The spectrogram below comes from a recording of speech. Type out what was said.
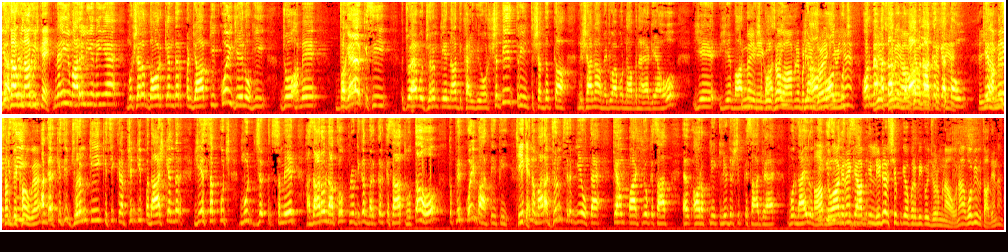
گل صاحب کو نہ کچھ کہیں۔ نہیں ہمارے لیے نہیں ہے۔ مشرف دور کے اندر پنجاب کی کوئی جیل ہوگی جو ہمیں بغیر کسی جو ہے وہ جرم کے نہ دکھائی گئی اور شدید ترین تشدد کا نشانہ ہمیں جو ہے وہ نہ بنایا گیا ہو۔ یہ یہ بات نہیں، ہے نہیں، گل صاحب، بھائی۔ آپ نے بڑی بہت کی ہوئی کچھ- ہیں۔ اور میں اللہ کو گواہ بنا کر کہتا ہوں کہ ہمیں سب دیکھا ہوا ہے۔ اگر کسی جرم کی کسی کرپشن کی پداش کے اندر یہ سب کچھ مجھ سمیت ہزاروں لاکھوں پولیٹیکل ورکر کے ساتھ ہوتا ہو تو پھر کوئی بات نہیں تھی ہے لیکن ہمارا جرم صرف یہ ہوتا ہے کہ ہم پارٹیوں کے ساتھ اور اپنی لیڈرشپ کے ساتھ جو ہے وہ لائل ہوتے ہیں آپ دعا کریں کہ آپ۔ کی لیڈرشپ کے اوپر بھی کوئی جرم نہ ہو نا وہ بھی بتا دیں نا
